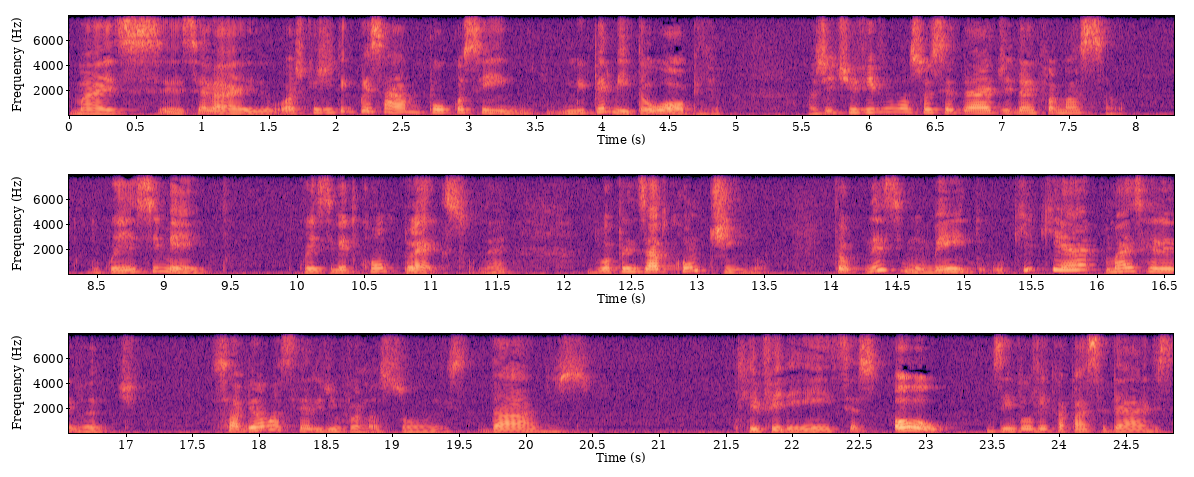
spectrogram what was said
Mas, sei lá, eu acho que a gente tem que pensar um pouco assim, me permita, o óbvio. A gente vive uma sociedade da informação, do conhecimento, conhecimento complexo, né? Do aprendizado contínuo. Então, nesse momento, o que, que é mais relevante? Saber uma série de informações, dados, referências ou desenvolver capacidades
